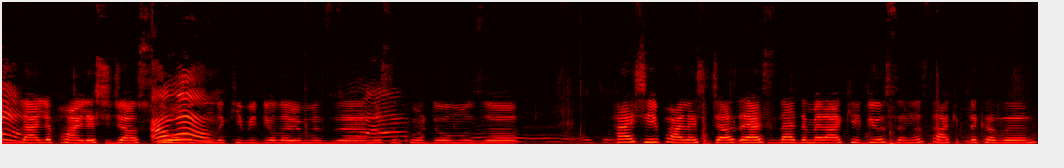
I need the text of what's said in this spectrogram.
sizlerle paylaşacağız su havuzundaki videolarımızı, nasıl kurduğumuzu, her şeyi paylaşacağız. Eğer sizler de merak ediyorsanız takipte kalın.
